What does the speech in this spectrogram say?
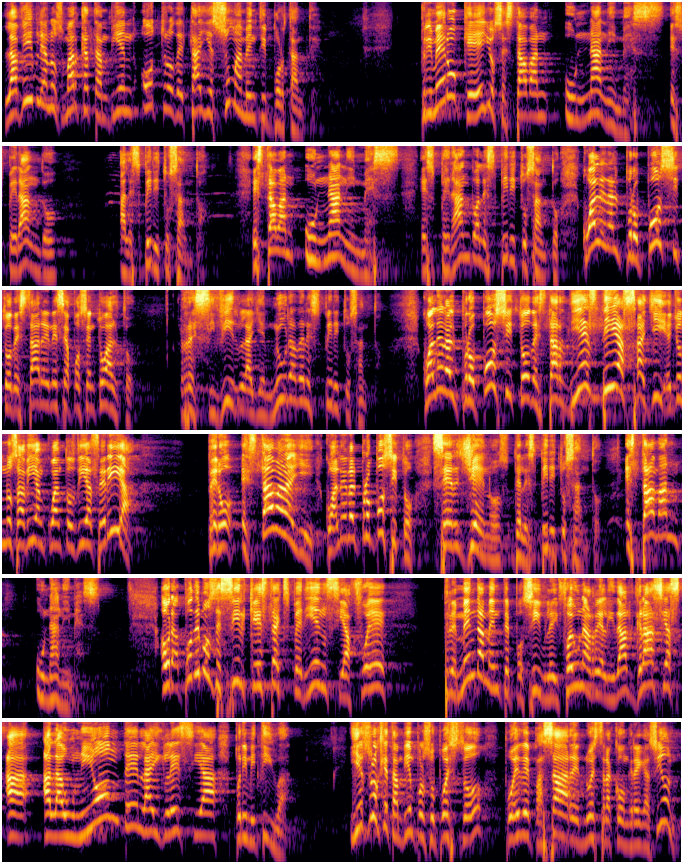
la Biblia nos marca también otro detalle sumamente importante. Primero que ellos estaban unánimes esperando al Espíritu Santo. Estaban unánimes esperando al Espíritu Santo. ¿Cuál era el propósito de estar en ese aposento alto? Recibir la llenura del Espíritu Santo. ¿Cuál era el propósito de estar 10 días allí? Ellos no sabían cuántos días sería. Pero estaban allí. ¿Cuál era el propósito? Ser llenos del Espíritu Santo. Estaban unánimes. Ahora, podemos decir que esta experiencia fue tremendamente posible y fue una realidad gracias a, la unión de la iglesia primitiva. Y es lo que también, por supuesto, puede pasar en nuestra congregación.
